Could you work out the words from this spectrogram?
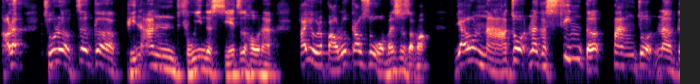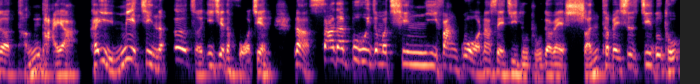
好了，除了这个平安福音的鞋之后呢，还有了保罗告诉我们是什么？要拿做那个心得当做那个藤牌啊，可以灭尽了二者一切的火箭。那撒旦不会这么轻易放过那些基督徒，对不对？神特别是基督徒，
